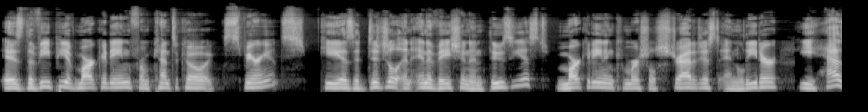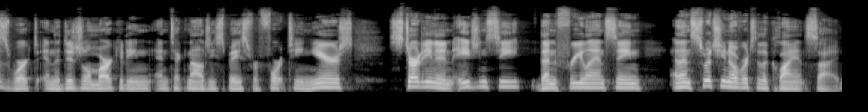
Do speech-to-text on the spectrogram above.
is the VP of Marketing from Kentico Experience. He is a digital and innovation enthusiast, marketing and commercial strategist, and leader. He has worked in the digital marketing and technology space for 14 years, starting in an agency, then freelancing, and then switching over to the client side.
